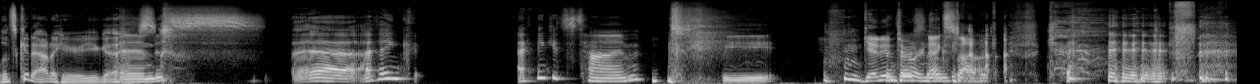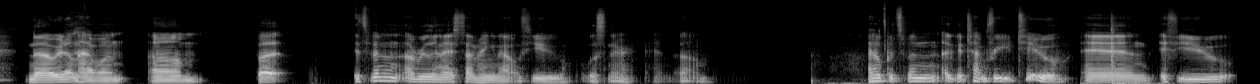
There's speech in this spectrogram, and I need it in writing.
Let's get out of here, you guys. and it's uh, I think I think it's time we Get into our next topic. no, we don't have one. Um, but it's been a really nice time hanging out with you, listener, and um, I hope it's been a good time for you too. And if you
